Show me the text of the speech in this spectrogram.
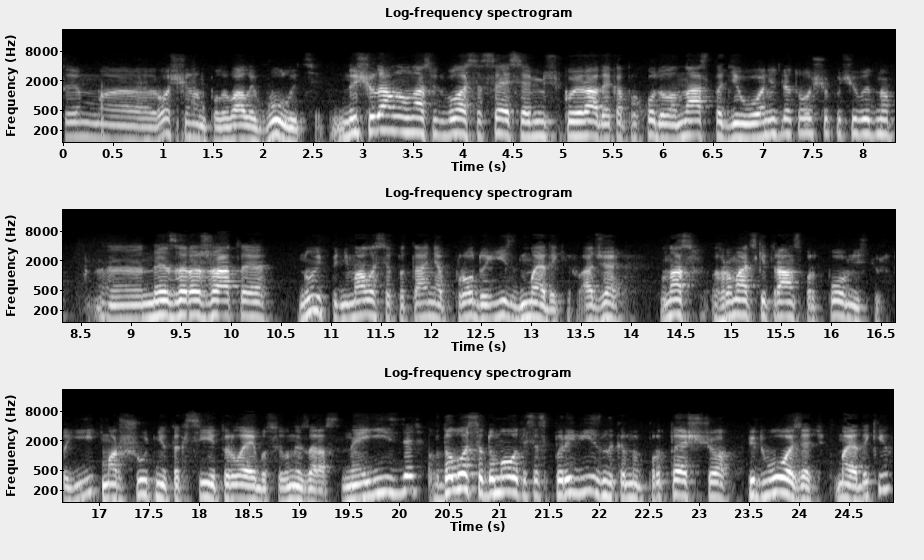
цим е, розчином поливали вулиці. Нещодавно у нас відбулася сесія міської ради, яка проходила на стадіоні для того, щоб очевидно е, не заражати. Ну і піднімалося питання про доїзд медиків, адже у нас громадський транспорт повністю стоїть. Маршрутні таксі, тролейбуси вони зараз не їздять. Вдалося домовитися з перевізниками про те, що підвозять медиків.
